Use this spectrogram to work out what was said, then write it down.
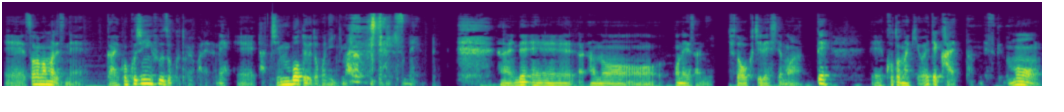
えー、そのままですね、外国人風俗と呼ばれるね、えー、立ちんぼというとこに行きましてですね。はい。で、えー、あのー、お姉さんにちょっとお口でしてもらって、えー、ことなきを得て帰ったんですけども、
